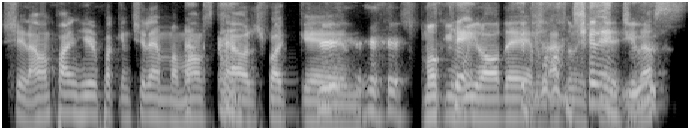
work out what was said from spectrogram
shit, I'm fine here fucking chilling on my mom's couch, fucking smoking Can't- weed all day and not doing Gin shit. You know? juice.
